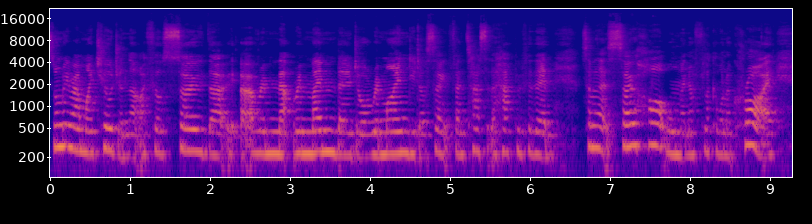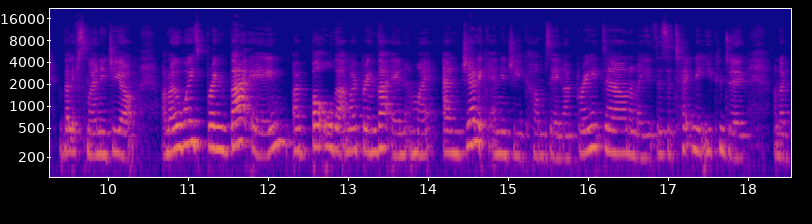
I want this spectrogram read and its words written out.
it's normally around my children that I feel so that I rem- remembered or reminded of something fantastic that happened for them. Something that's so heartwarming I feel like I want to cry that lifts my energy up. And I always bring that in I bottle that and I bring that in and my angelic energy comes in. I bring it down and I use there's a technique you can do and I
